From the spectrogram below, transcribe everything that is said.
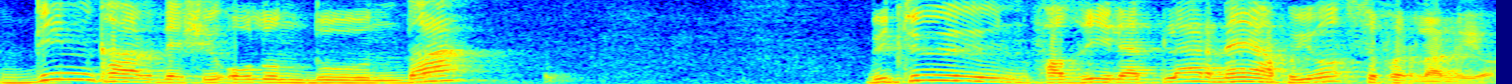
din kardeşi olunduğunda bütün faziletler ne yapıyor? Sıfırlanıyor.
